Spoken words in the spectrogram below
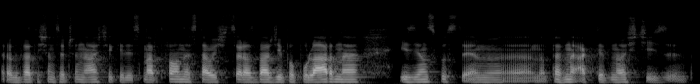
rok 2013, kiedy smartfony stały się coraz bardziej popularne i w związku z tym no, pewne aktywności z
